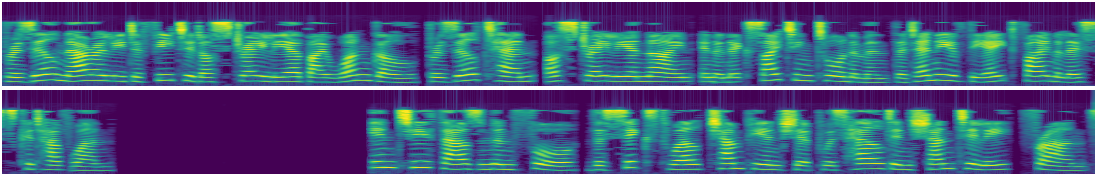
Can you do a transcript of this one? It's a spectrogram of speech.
Brazil narrowly defeated Australia by one goal Brazil 10, Australia 9 in an exciting tournament that any of the eight finalists could have won. In 2004, the Sixth World Championship was held in Chantilly, France.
